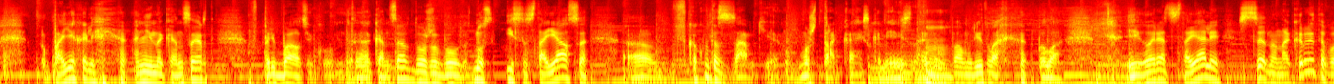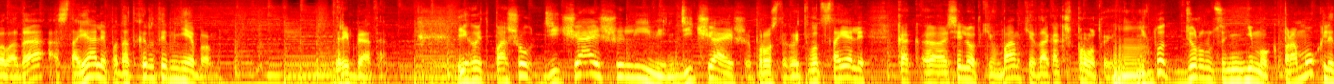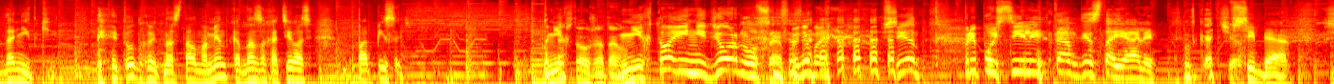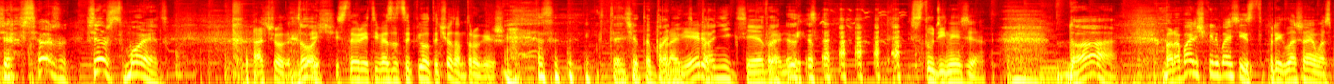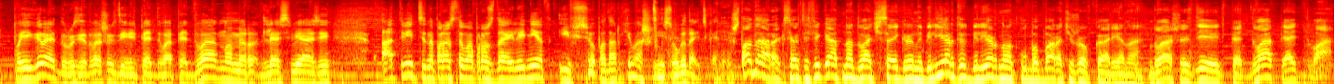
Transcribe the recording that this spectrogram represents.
Поехали они на концерт в Прибалтику. Концерт должен был, ну, и состоялся э, в каком-то замке. Может, Тракайском, я не знаю. Ну, По-моему, Литва была. И, говорят, стояли, сцена накрыта была, да, а стояли под открытым небом. Ребята. И, говорит, пошел дичайший ливень, дичайший. Просто, говорит, вот стояли, как э, селедки в банке, да, как шпроты. Никто дернуться не мог. Промокли до нитки. И тут, говорит, настал момент, когда захотелось пописать. Ник- что уже там? Никто и не дернулся, понимаешь? Все припустили там, где стояли. Себя. Все, все же, все же смоет. А что, Дождь. история тебя зацепила, ты что там трогаешь? Ты что-то проник, Проверил? проникся. В студии нельзя. Да. Барабанщик или басист? Приглашаем вас поиграть, друзья. 269-5252, номер для связи. Ответьте на простой вопрос, да или нет, и все, подарки ваши, если угадаете, конечно. Подарок. Сертификат на 2 часа игры на бильярде от бильярдного клуба бара Чижовка-Арена. 269-5252.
